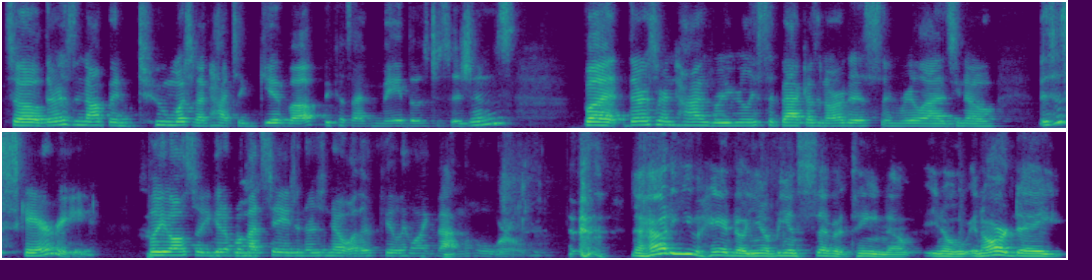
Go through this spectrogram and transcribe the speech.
So there has not been too much that I've had to give up because I've made those decisions. But there are certain times where you really sit back as an artist and realize, you know, this is scary. But you also you get up on that stage and there's no other feeling like that in the whole world. Now, how do you handle, you know, being 17? Now, you know, in our day,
